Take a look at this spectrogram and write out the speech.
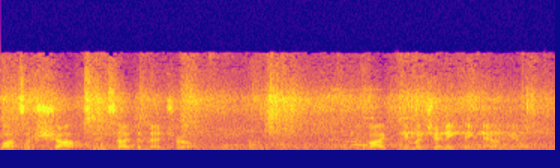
Lots of shops inside the metro. You can buy pretty much anything down here.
